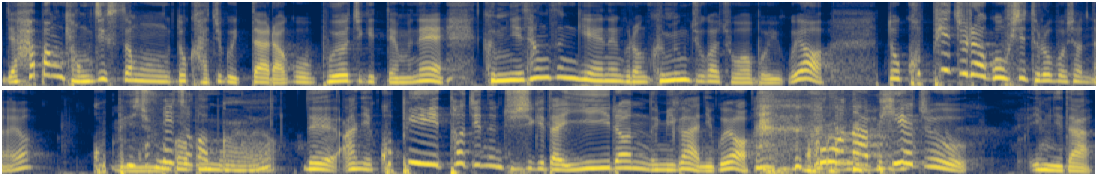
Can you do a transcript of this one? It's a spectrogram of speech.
이제 하방 경직성도 가지고 있다라고 보여지기 때문에 금리 상승기에는 그런 금융주가 좋아 보이고요. 또 코피주라고 혹시 들어보셨나요? 코피 주가 코피주가 뭔가요? 뭔가요? 네, 아니 코피 터지는 주식이다 이런 의미가 아니고요. 코로나 피해주. 입니다.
